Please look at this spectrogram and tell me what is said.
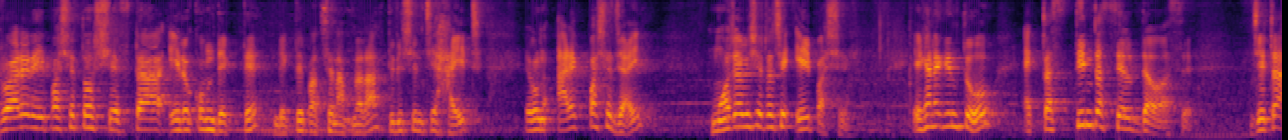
ড্রয়ারের এই পাশে তো শেফটা এরকম দেখতে দেখতে পাচ্ছেন আপনারা, তিরিশ ইঞ্চি হাইট এবং আরেক পাশে যাই, মজার বিষয়টা হচ্ছে এই পাশে। এখানে কিন্তু একটা, তিনটা সেলফ দেওয়া আছে, যেটা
